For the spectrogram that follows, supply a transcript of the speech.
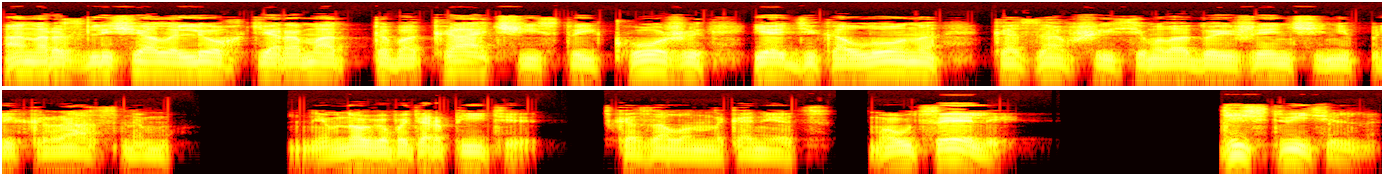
она различала легкий аромат табака, чистой кожи и одеколона, казавшийся молодой женщине прекрасным. «Немного потерпите», — сказал он наконец. «Мы у цели». Действительно,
